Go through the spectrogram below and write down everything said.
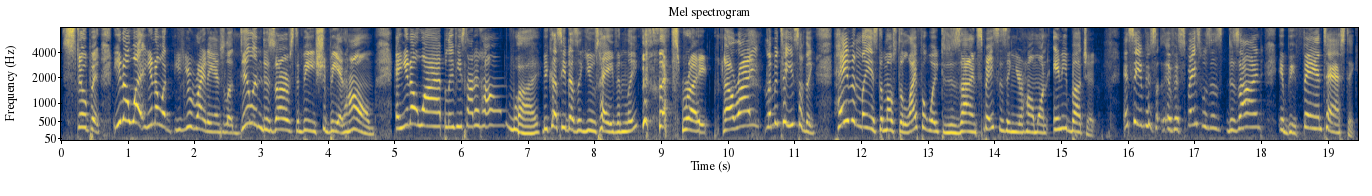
Stupid. You know what? You know what? You're right, Angela. Dylan deserves to be should be at home. And you know why I believe he's not at home? Why? Because he doesn't use Havenly. That's right. All right. Let me tell you something. Havenly is the most delightful way to design spaces in your home on any budget. And see if his if his space was designed, it'd be fantastic.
